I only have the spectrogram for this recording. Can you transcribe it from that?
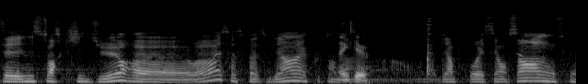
C'est une histoire qui dure. ouais, ouais, ça se passe bien. Écoute, on, a, on bien progressé ensemble. On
